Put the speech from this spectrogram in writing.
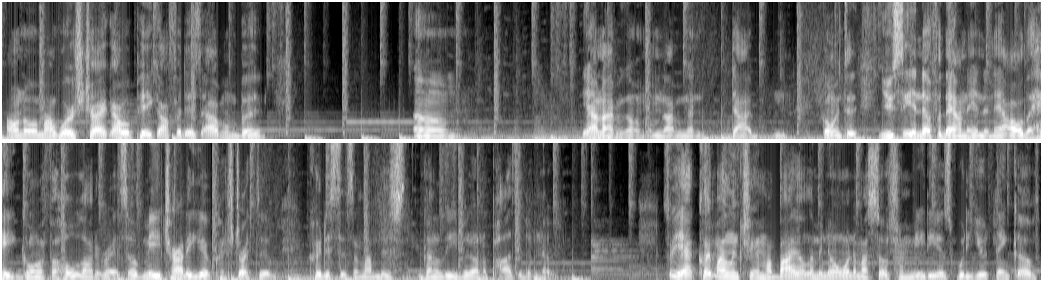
I don't know what my worst track I would pick off of this album, but um yeah, I'm not even gonna I'm not even gonna dive going to you see enough of that on the internet all the hate going for Whole Lotta Red so me trying to give constructive criticism i'm just gonna leave it on a positive note. So yeah click my link tree in my bio. Let me know on one of my social medias. What do you think of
